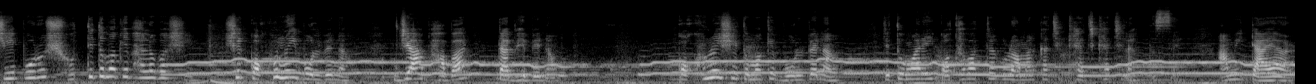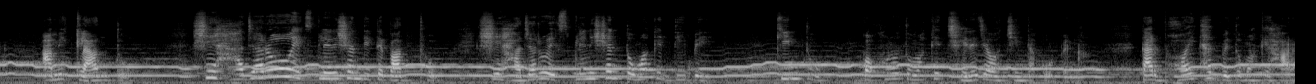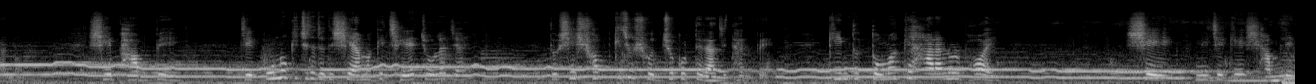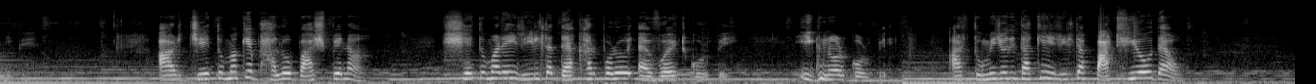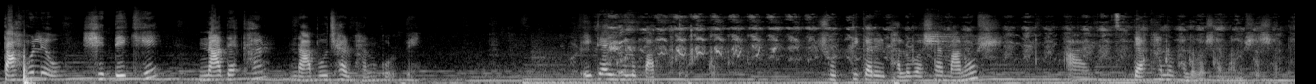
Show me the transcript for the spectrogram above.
যে পুরুষ সত্যি তোমাকে ভালোবাসে, সে কখনোই বলবে না, যা ভাবার তা ভেবে নাও। কখনোই সে তোমাকে বলবে না যে তোমার এই কথাবার্তাগুলো আমার কাছে খ্যাচ খ্যাচ লাগতেছে। আমি টায়ার্ড আমি ক্লান্ত। সে হাজারো এক্সপ্লেনেশন দিতে বাধ্য, সে হাজারো এক্সপ্লেনেশন তোমাকে দিবে, কিন্তু কখনো তোমাকে ছেড়ে যাওয়ার চিন্তা করবে না। তার ভয় থাকবে তোমাকে হারানোর। সে ভাববে যে কোনো কিছুতে যদি সে আমাকে ছেড়ে চলে যায়, তো সে সব কিছু সহ্য করতে রাজি থাকবে। কিন্তু তোমাকে হারানোর ভয় সে নিজেকে সামলে নিবে। আর যে তোমাকে ভালোবাসবে না, সে তোমার এই রিলটা দেখার পরেও অ্যাভয়েড করবে, ইগনোর করবে। আর তুমি যদি তাকে এই রিলটা পাঠিয়েও দাও, তাহলেও সে দেখে না দেখার, না বোঝার ভান করবে। এটাই হলো পার্থক্য। সত্যিকারের ভালোবাসার মানুষ আর দেখানো ভালোবাসার মানুষের সাথে।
